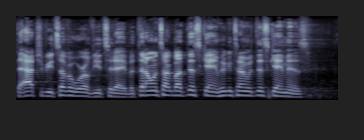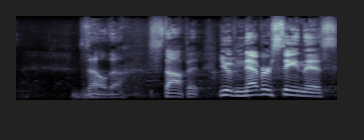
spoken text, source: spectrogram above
the attributes of a worldview today. But then I want to talk about this game. Who can tell me what this game is? Zelda. Stop it. You have never seen this.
